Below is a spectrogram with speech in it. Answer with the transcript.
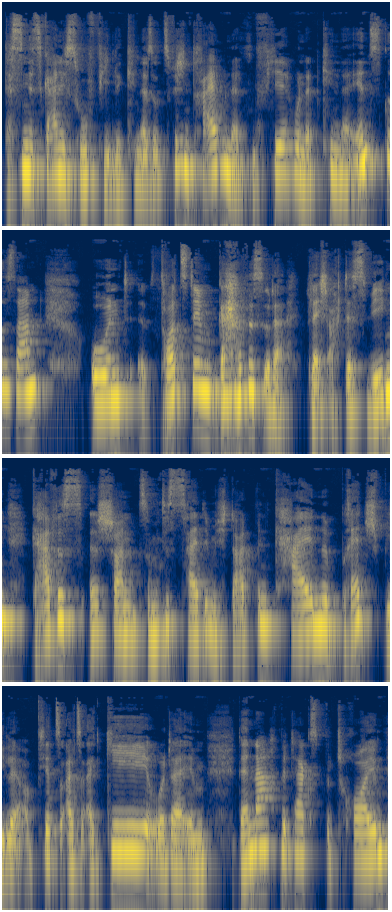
das sind jetzt gar nicht so viele Kinder, so zwischen 300 und 400 Kinder insgesamt. Und äh, trotzdem gab es, oder vielleicht auch deswegen, gab es äh, schon, zumindest seitdem ich dort bin, keine Brettspiele, ob jetzt als AG oder in der Nachmittagsbetreuung.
